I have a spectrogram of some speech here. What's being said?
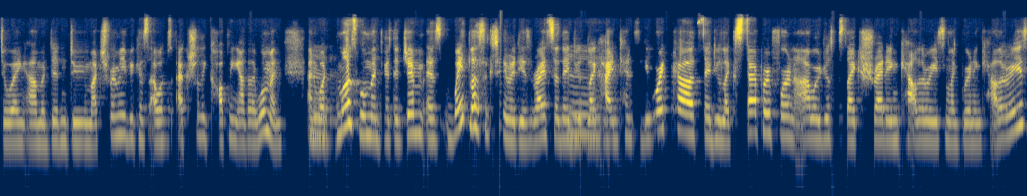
doing. Um, it didn't do much for me because I was actually copying other women. And mm. what most women do at the gym is weight loss activities, right? So they do mm. like high intensity workouts, they do like stepper for an hour, just like shredding calories and like burning calories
